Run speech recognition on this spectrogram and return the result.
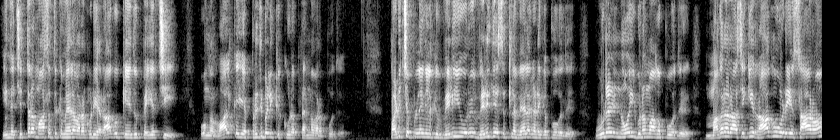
இந்த சித்திர மாதத்துக்கு மேலே வரக்கூடிய ராகு கேது பெயர்ச்சி உங்கள் வாழ்க்கையை பிரதிபலிக்கக்கூட தன்மை வரப்போகுது. படித்த பிள்ளைங்களுக்கு வெளியூர் வெளி தேசத்தில் வேலை கிடைக்க போகுது. உடல் நோய் குணமாக போகுது. மகர ராசிக்கு ராகுவோடைய சாரம்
